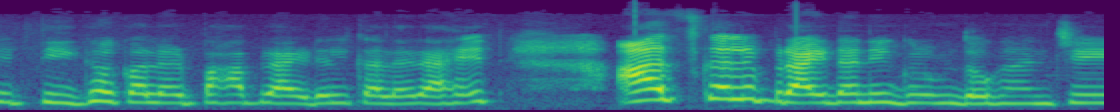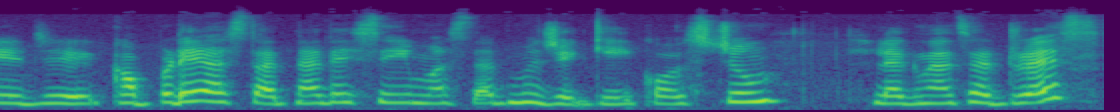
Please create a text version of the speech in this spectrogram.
हे तिघं कलर पहा ब्रायडल कलर आहेत. आजकाल ब्राईड आणि ग्रूम दोघांचे जे कपडे असतात ना ते सेम असतात. म्हणजे की कॉस्ट्युम लग्नाचा ड्रेस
